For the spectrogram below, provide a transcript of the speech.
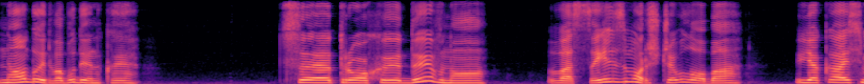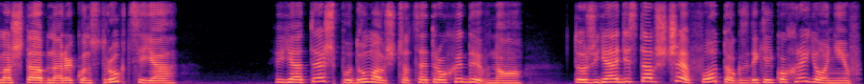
на обидва будинки. Це трохи дивно. Василь зморщив лоба. Якась масштабна реконструкція. Я теж подумав, що це трохи дивно. Тож я дістав ще фоток з декількох районів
